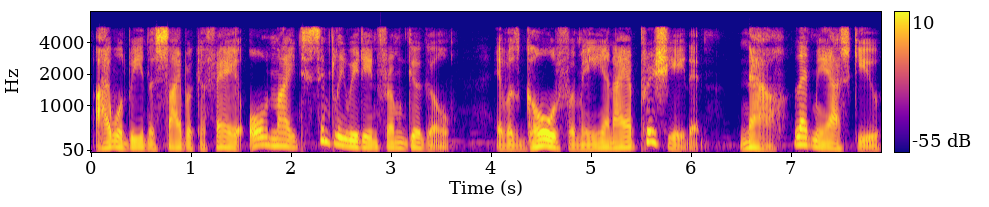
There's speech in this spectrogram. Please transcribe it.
I would be in the cyber cafe all night simply reading from Google. It was gold for me and I appreciate it. Now, let me ask you,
